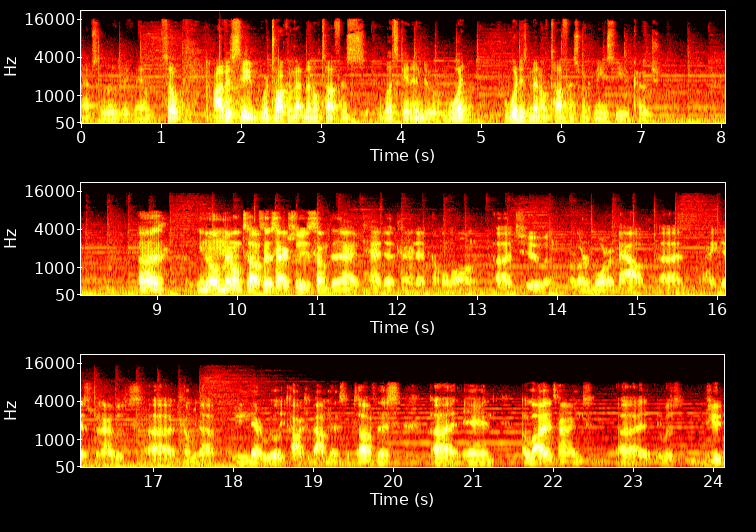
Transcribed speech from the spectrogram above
Absolutely, man. So obviously, we're talking about mental toughness. Let's get into it. What what is mental toughness What it means to you, Coach? Uh, you know, mental toughness actually is something I've had to kind of come along uh, to and learn more about. I guess when I was uh, coming up, we never really talked about mental toughness, uh, and a lot of times uh, it was viewed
